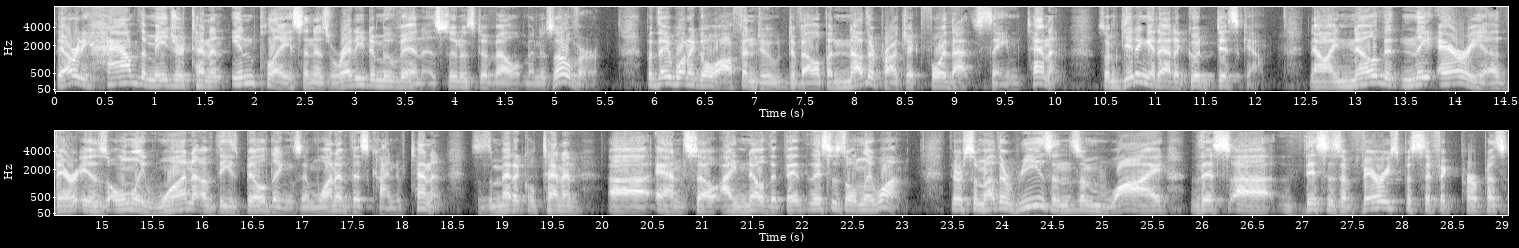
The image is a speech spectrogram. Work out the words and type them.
they already have the major tenant in place and is ready to move in as soon as development is over. But they want to go off and do develop another project for that same tenant. So I'm getting it at a good discount. Now, I know that in the area there is only one of these buildings and one of this kind of tenant. This is a medical tenant, uh, and so I know that they, this is only one. There are some other reasons and why this uh, this is a very specific purpose,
